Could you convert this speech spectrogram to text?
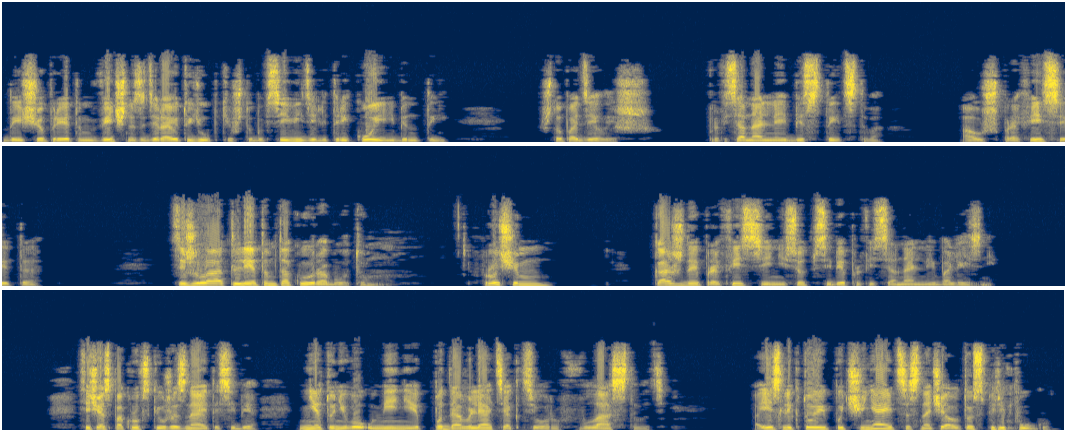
да еще при этом вечно задирают юбки, чтобы все видели трико и бинты. Что поделаешь, профессиональное бесстыдство. А уж профессия-то... Тяжела атлетам такую работу. Впрочем, каждая профессия несет в себе профессиональные болезни. Сейчас Покровский уже знает о себе. Нет у него умения подавлять актеров, властвовать. А если кто и подчиняется сначала, то с перепугу.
